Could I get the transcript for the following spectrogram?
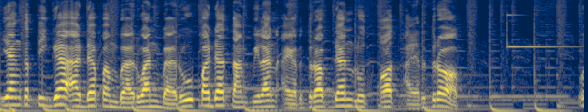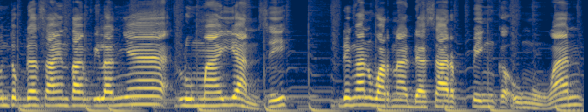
Yang ketiga ada pembaruan baru pada tampilan airdrop dan lootout airdrop. Untuk desain tampilannya lumayan sih. Dengan warna dasar pink keunguan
